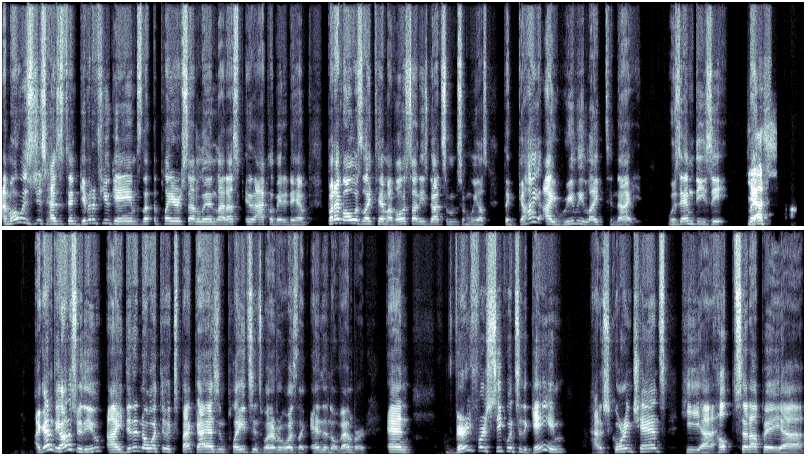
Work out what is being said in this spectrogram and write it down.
I'm always just hesitant. Give it a few games, let the players settle in, let us get acclimated to him. But I've always liked him. I've always thought he's got some some wheels. The guy I really liked tonight was MDZ. Like, yes. I got to be honest with you. I didn't know what to expect. Guy hasn't played since whatever it was, like end of November. And very first sequence of the game had a scoring chance. He uh, helped set up a. Uh,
